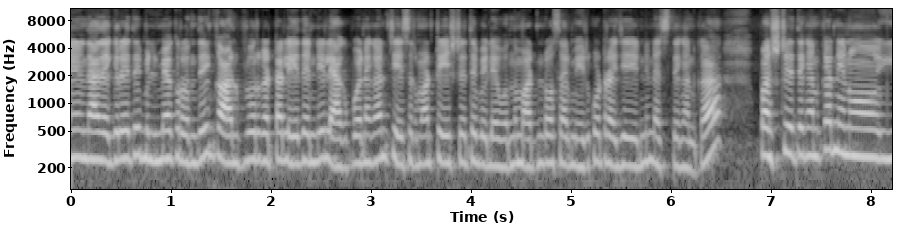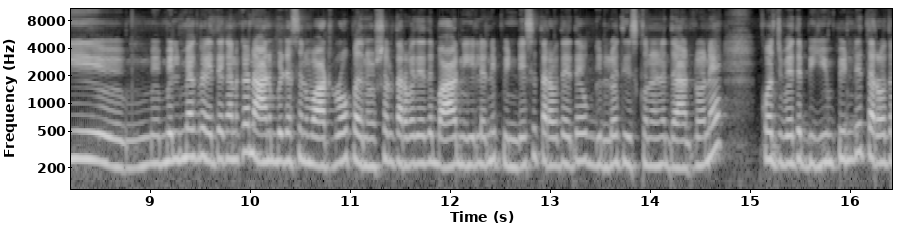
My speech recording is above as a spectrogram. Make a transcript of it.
నేను నా దగ్గర అయితే మిల్ మేకర్ ఉంది కార్న్ ఫ్లోర్ గట్టా లేదండి లేకపోయినా కానీ చేసారన్నమాట టేస్ట్ అయితే వెళ్ళే ఉంది. మటన్ ఒకసారి మీరు కూడా ట్రై చేయండి నచ్చితే కనుక ఫస్ట్ అయితే కనుక నేను ఈ మిల్ మేకర్ అయితే కనుక నానబెట్టేసిన వాటర్లో పది నిమిషాల తర్వాత అయితే బాగా నీళ్ళని పిండేసి తర్వాత అయితే గిన్నెలో తీసుకున్నాను. దాంట్లోనే కొంచెం అయితే బియ్యం పిండి తర్వాత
